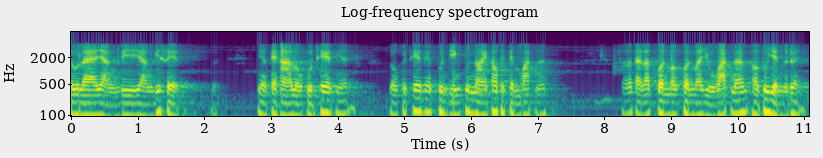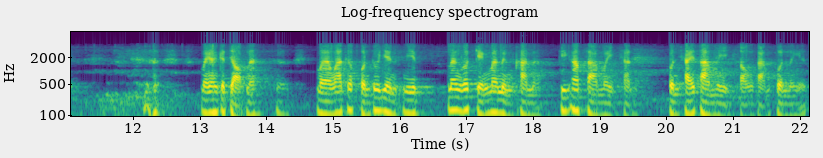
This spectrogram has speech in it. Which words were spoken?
ดูแลอย่างดีอย่างพิเศษอย่างไปหาหลวงปู่เทศเนี่ยหลวงปู่เทศเนี่ยคุณหญิงคุณนายเข้าไปเต็มวัดนะแล้วแต่ละคนบางคนมาอยู่วัดนะเอาตู้เย็นมาด้วย ไม่งั้นกระจอกนะ มาวัดก็ขนตู้เย็นมีนั่งรถเก๋งมาหนึ่งคันอะพิกอัพตามมาอีกคัน คนใช้ตามมาอีกสองสามคนอะไรเงี้ย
